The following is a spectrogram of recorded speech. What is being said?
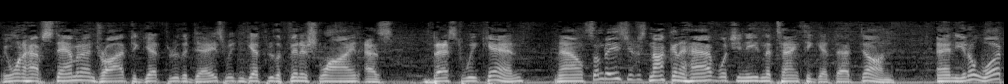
We want to have stamina and drive to get through the day so we can get through the finish line as best we can. Now, some days you're just not going to have what you need in the tank to get that done. And you know what?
